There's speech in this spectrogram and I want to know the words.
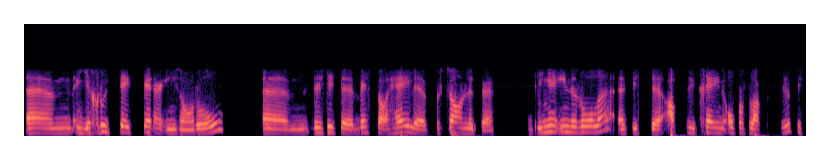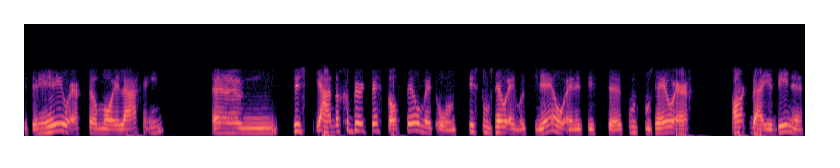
Ehm, je groeit steeds verder in zo'n rol. Ehm, er zitten best wel hele persoonlijke dingen in de rollen. Het is absoluut geen oppervlakkig stuk. Er zitten heel erg veel mooie lagen in. Ehm, dus ja, er gebeurt best wel veel met ons. Het is soms heel emotioneel en het is, komt soms heel erg hard bij je binnen.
